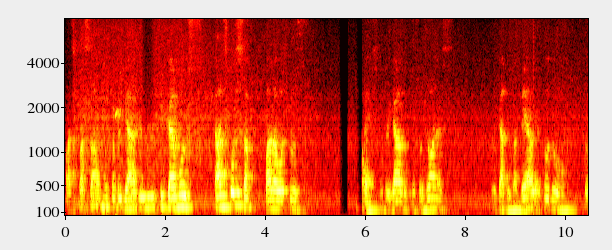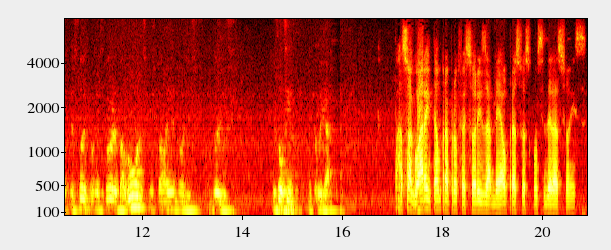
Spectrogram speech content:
participação, muito obrigado e ficamos à disposição para outros momentos. Obrigado, professor Jonas, obrigado, Isabel, e a todos os professores, professoras, alunos que estão aí nos, nos, nos ouvindo. Muito obrigado. Passo agora, então, para a professora Isabel para suas considerações.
